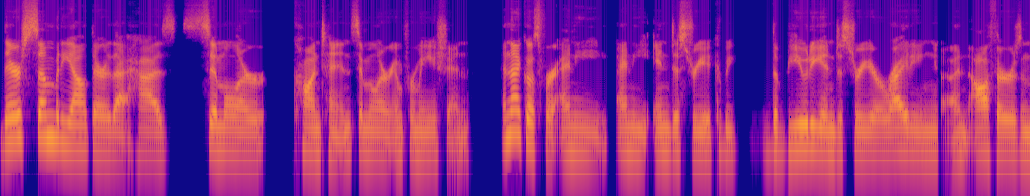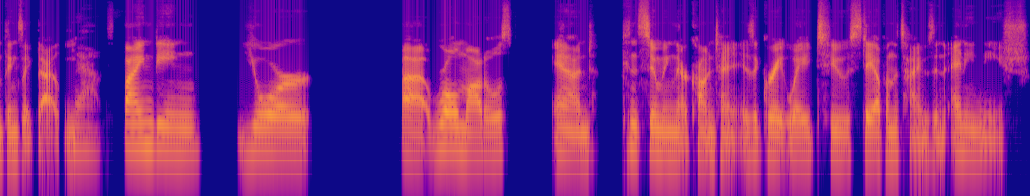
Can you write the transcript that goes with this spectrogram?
there's somebody out there that has similar content and similar information. And that goes for any any industry. It could be the beauty industry or writing and authors and things like that. Yeah. Finding your uh, role models and consuming their content is a great way to stay up on the times in any niche.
